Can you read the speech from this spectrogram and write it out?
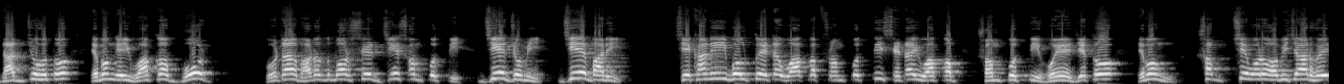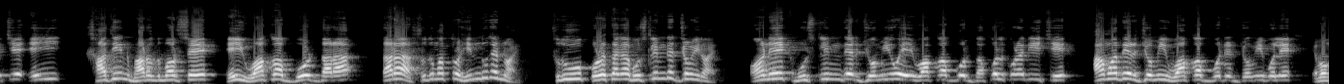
গ্রাহ্য হতো এবং এই ওয়াকফ বোর্ড গোটা ভারতবর্ষের যে সম্পত্তি, যে জমি, যে বাড়ি সেখানেই বলতো এটা ওয়াকফ সম্পত্তি, সেটাই ওয়াকফ সম্পত্তি হয়ে যেত এবং সবচেয়ে বড় অবিচার হয়েছে এই স্বাধীন ভারতবর্ষে এই ওয়াকফ বোর্ড দ্বারা তারা শুধুমাত্র হিন্দুদের নয়, শুধু পড়ে থাকা মুসলিমদের জমি নয়, অনেক মুসলিমদের জমিও এই ওয়াকফ বোর্ড দখল করে নিয়েছে, আমাদের জমি ওয়াকফ বোর্ডের জমি বলে এবং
